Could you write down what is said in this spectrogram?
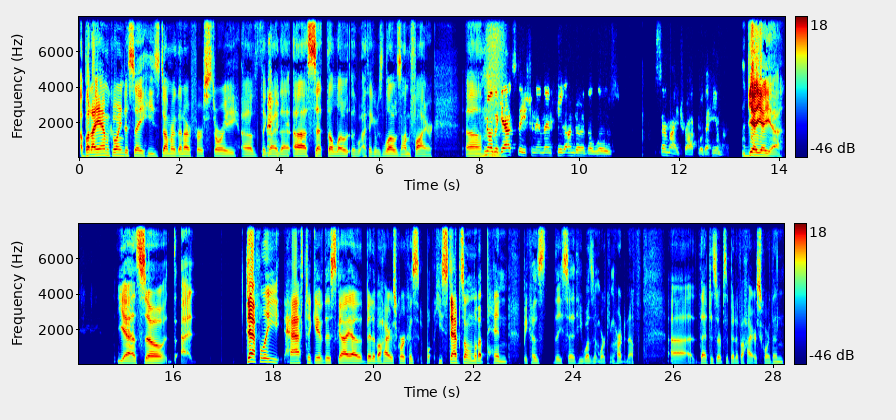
But I am going to say he's dumber than our first story of the guy that uh, set the low. I think it was Lowe's on fire. Um, No, the gas station, and then hid under the Lowe's semi truck with a hammer. Yeah, yeah, yeah. Yeah, so I definitely have to give this guy a bit of a higher score because well, he stabbed someone with a pen because they said he wasn't working hard enough. Uh, that deserves a bit of a higher score than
